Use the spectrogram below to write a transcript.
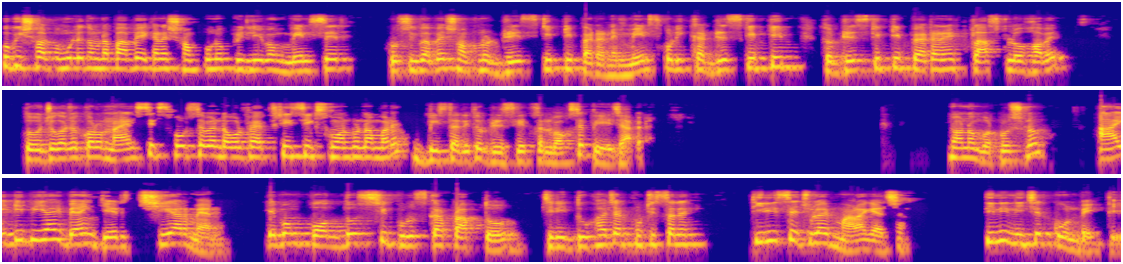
খুবই স্বল্প মূল্যে তোমরা পাবে এখানে সম্পূর্ণ প্রিলি এবং মেন্সের প্রস্তুতি পাবে সম্পূর্ণ ড্রেসক্রিপটিভ প্যাটার্নে মেন্স পরীক্ষা ড্রেসক্রিপটিভ তো ড্রেসক্রিপটিভ প্যাটার্নে ক্লাসগুলো হবে। তো যোগাযোগ করো nine six four seven double five three six one two নাম্বারে বিস্তারিত ডিসক্রিপশন বক্সে পেয়ে যাবে। ন নম্বর প্রশ্ন আইডিবিআই ব্যাংকের চেয়ারম্যান এবং পদ্মশ্রী পুরস্কার প্রাপ্ত যিনি দু হাজার পঁচিশ সালের তিরিশে জুলাই মারা গেছেন, তিনি নিচের কোন ব্যক্তি?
